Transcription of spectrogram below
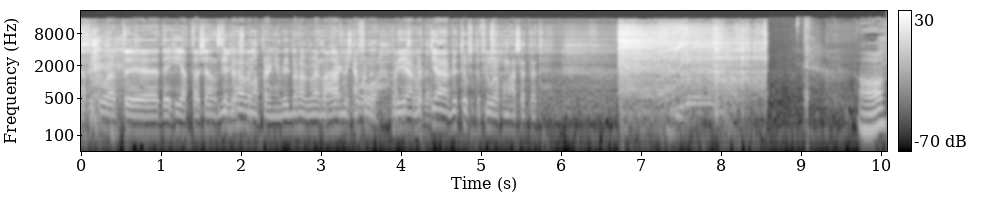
Jag förstår att det, det är heta känslor Vi behöver de här poängen. Vi behöver varenda Ja, poäng vi kan få. det. Jag Och det är jävligt, jävligt tufft att förlora på det här sättet. Ja,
